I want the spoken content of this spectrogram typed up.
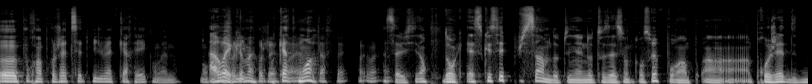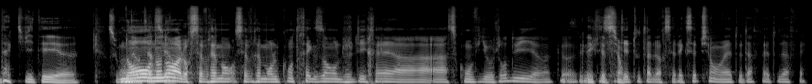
euh, Pour un projet de 7000 m2 quand même. ah ouais, quand même, projet. 4 mois. Ah, c'est hallucinant. Donc, est-ce que c'est plus simple d'obtenir une autorisation de construire pour un, un, projet d'activité euh, Non, non, non. Alors, c'est vraiment, vraiment le contre-exemple, je dirais, à, ce qu'on vit aujourd'hui. Euh, c'est l'exception. tout à l'heure, c'est l'exception, ouais, tout à fait, tout à fait.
